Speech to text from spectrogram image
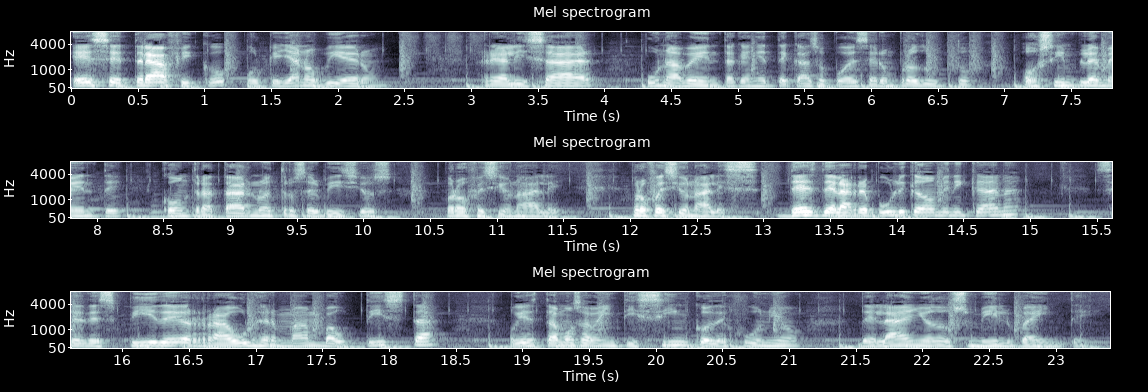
ese tráfico, porque ya nos vieron, realizar una venta, que en este caso puede ser un producto, o simplemente contratar nuestros servicios profesionales. profesionales. Desde la República Dominicana se despide Raúl Germán Bautista. Hoy estamos a 25 de junio del año 2020.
